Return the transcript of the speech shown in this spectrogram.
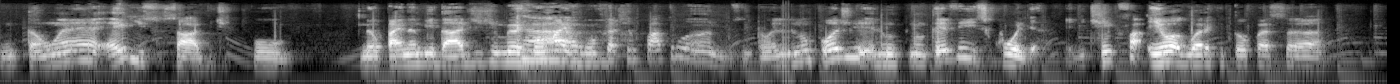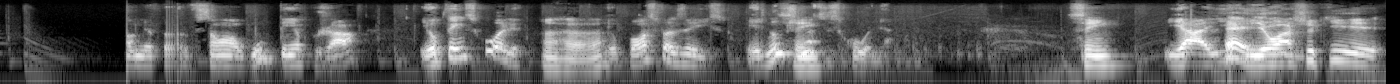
Então é, é isso, sabe? Tipo, meu pai na minha idade de meu irmão Cara. mais novo já tinha quatro anos. Então ele não pôde, ele não, não teve escolha. Ele tinha que Eu agora que estou com essa a minha profissão há algum tempo já, eu tenho escolha. Uhum. Eu posso fazer isso. Ele não Sim. tinha essa escolha. Sim. E aí. É, e eu acho que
